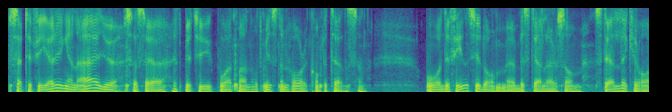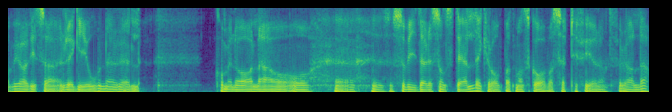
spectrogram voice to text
certifieringen är ju så att säga ett betyg på att man åtminstone har kompetensen. Och det finns ju de beställare som ställer krav. Vi har vissa regioner kommunala och, och eh, så vidare som ställer krav på att man ska vara certifierad för alla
